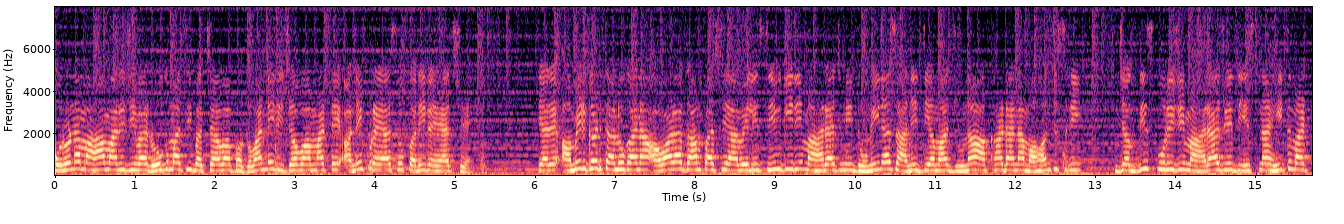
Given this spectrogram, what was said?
કોરોના મહામારી જેવા રોગમાંથી બચાવવા ભગવાનને રીઝવવા માટે અનેક પ્રયાસો કરી રહ્યા છે. ત્યારે અમીરગઢ તાલુકાના અવાડા ગામ પાસે આવેલી શિવગીરી મહારાજની ધૂણીના સાનિધ્યમાં જૂના અખાડાના મહંત શ્રી જગદીશપુરીજી મહારાજે દેશના હિત માટે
